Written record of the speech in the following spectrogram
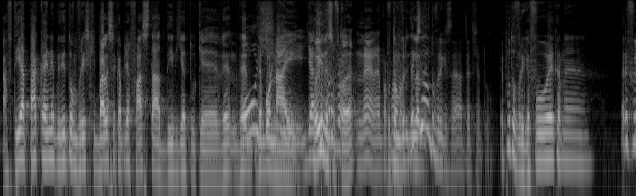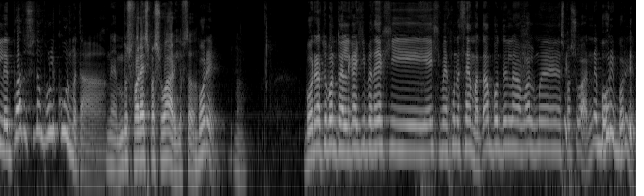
Αυτή η ατάκα είναι επειδή τον βρίσκει μπάλα σε κάποια φάση στα αντίδια του και δεν, δεν, Όχι, δεν πονάει. γιατί το είδες προφα- αυτό, ε; Ναι, ναι, Που προφανώς. τον βρει- Δεν δηλαδή- ξέρω αν το βρήκες στα τέτοια του. Ε, πού το βρήκε, αφού έκανε. Ρε φίλε, πάντως ήταν πολύ cool μετά. Ναι, μήπως φορέσει πασουάρ γι' αυτό. Μπορεί. Μπορεί να του είπαν ότι τα ελληνικά γήπεδα έχει, έχει, έχουν θέματα, οπότε να βάλουμε σπασουάρ. ναι, μπορεί, μπορεί.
